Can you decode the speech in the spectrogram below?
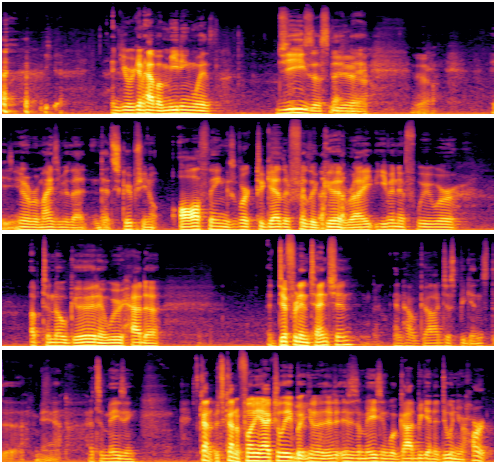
and you were gonna have a meeting with Jesus that yeah, day. yeah, You know, it reminds me of that that scripture. You know, all things work together for the good, right? Even if we were up to no good and we had a a different intention, and how God just begins to man, that's amazing. It's kind of it's kind of funny actually, but you know, it, is amazing what God began to do in your heart.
